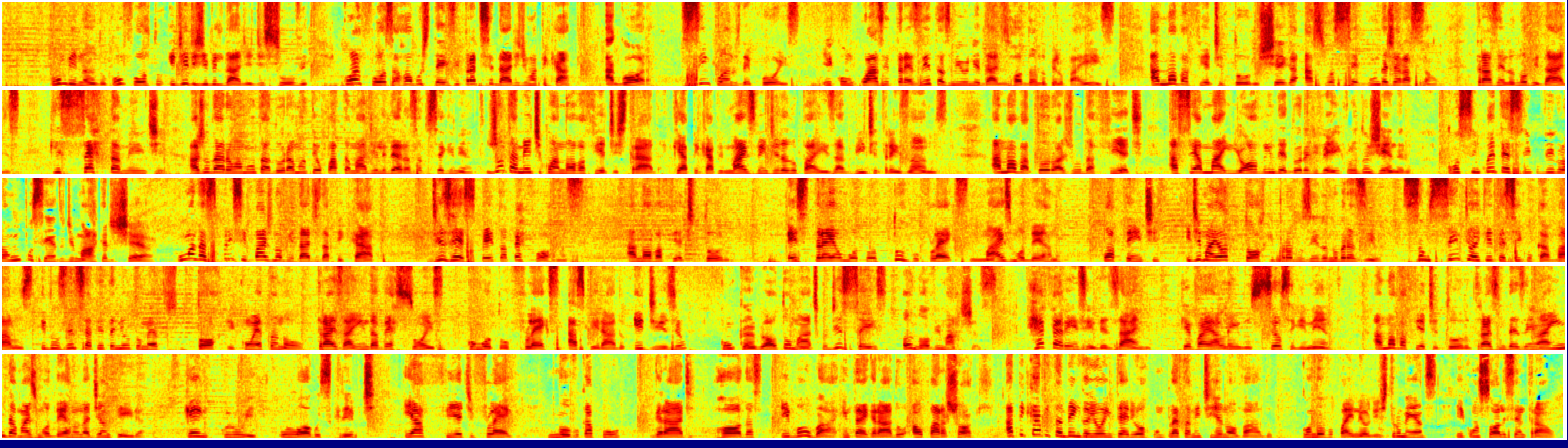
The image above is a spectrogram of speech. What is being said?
combinando o conforto e dirigibilidade de SUV com a força, robustez e praticidade de uma picape. Agora, Cinco anos depois, e com quase 300 mil unidades rodando pelo país, a nova Fiat Toro chega à sua segunda geração, trazendo novidades que certamente ajudarão a montadora a manter o patamar de liderança do segmento. Juntamente com a nova Fiat Strada, que é a picape mais vendida do país há 23 anos, a nova Toro ajuda a Fiat a ser a maior vendedora de veículos do gênero, com 55,1% de market share. Uma das principais novidades da picape diz respeito à performance. A nova Fiat Toro estreia o motor TurboFlex mais moderno, potente e de maior torque produzido no Brasil. São 185 cavalos e 270 Nm de torque com etanol. Traz ainda versões com motor flex aspirado e diesel com câmbio automático de 6 ou 9 marchas. Referência em design, que vai além do seu segmento, a nova Fiat Toro traz um desenho ainda mais moderno na dianteira que inclui o logo script e a Fiat Flag, novo capô, grade, rodas e bulbar integrado ao para-choque. A picape também ganhou interior completamente renovado, com novo painel de instrumentos e console central.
